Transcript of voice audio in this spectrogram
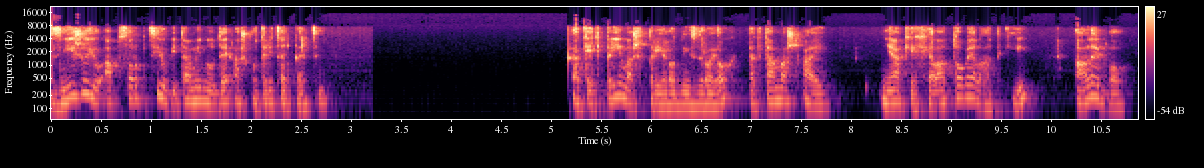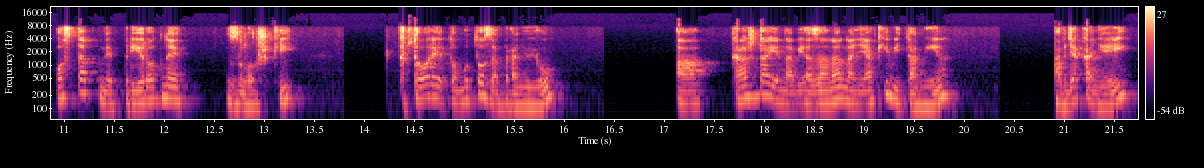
znižujú absorpciu vitamínu D až o 30 A keď príjmaš v prírodných zdrojoch, tak tam máš aj nejaké chelatové látky alebo ostatné prírodné zložky, ktoré tomuto zabraňujú a každá je naviazaná na nejaký vitamín a vďaka nej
